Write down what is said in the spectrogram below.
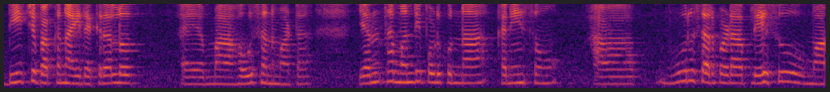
బీచ్ పక్కన ఐదు ఎకరాల్లో మా హౌస్ అనమాట ఎంతమంది పడుకున్నా కనీసం ఆ ఊరు సరిపడా ప్లేసు మా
